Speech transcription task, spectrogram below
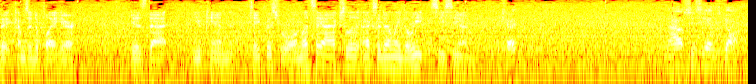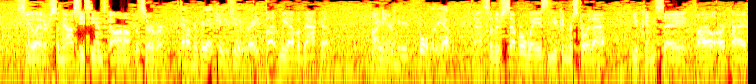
that comes into play here is that you can take this rule, and let's say I actually accidentally delete CCN. Okay. Now CCN's gone. See you later. So now CCN's gone off the server. And off your big IP too, right? But we have a backup on in, here. In your folder, yep. Yeah, so there's several ways that you can restore that. You can say file archive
